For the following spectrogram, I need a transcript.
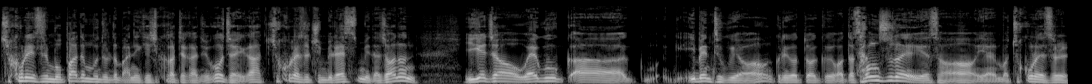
초콜릿을 못 받은 분들도 많이 계실 것 같아가지고 저희가 초콜릿을 준비를 했습니다. 저는 이게 저 외국 어, 이벤트고요. 그리고 또 그 어떤 상술에 의해서 예, 뭐 초콜릿을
